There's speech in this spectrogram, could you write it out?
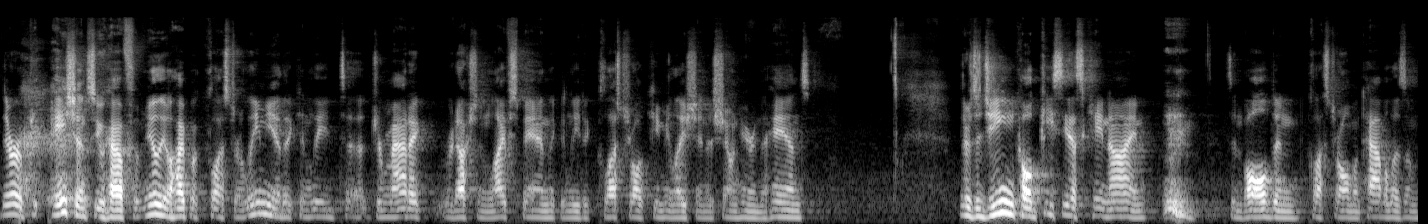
there are patients who have familial hypercholesterolemia that can lead to dramatic reduction in lifespan, that can lead to cholesterol accumulation, as shown here in the hands. There's a gene called PCSK9. it's involved in cholesterol metabolism.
